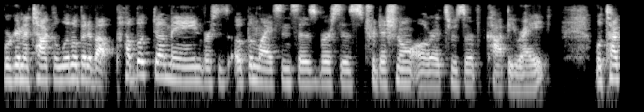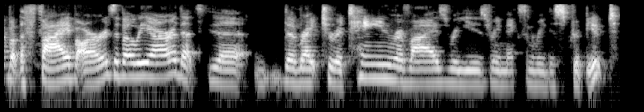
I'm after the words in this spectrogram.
We're going to talk a little bit about public domain versus open licenses versus traditional all rights reserved copyright. We'll talk about the five R's of OER. That's the, the right to retain, revise, reuse, remix, and redistribute.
